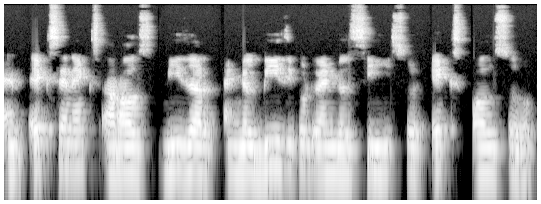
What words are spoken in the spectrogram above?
and x and x are also these are angle B is equal to angle C, so x also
